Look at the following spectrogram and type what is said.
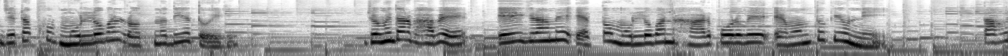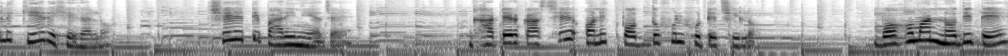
যেটা খুব মূল্যবান রত্ন দিয়ে তৈরি। জমিদার ভাবে, এই গ্রামে এত মূল্যবান হার পড়বে এমন তো কেউ নেই। তাহলে কে রেখে গেল? সে এটি বাড়ি নিয়ে যায়। ঘাটের কাছে অনেক পদ্মফুল ফুটেছিল। বহমান নদীতে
